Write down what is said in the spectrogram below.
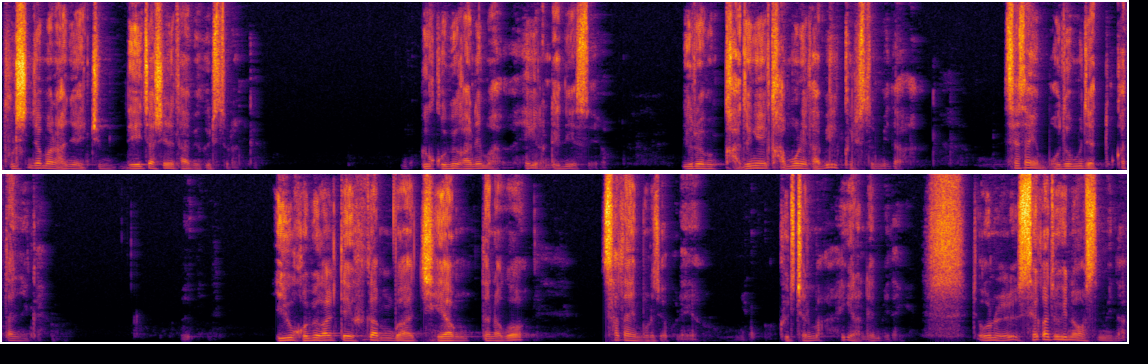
불신자만 아니에요. 지금 내 자신의 답이 그리스도라니까요. 그 고백 안 하면 해결 안 되게 있어요. 여러분, 가정의 가문의 답이 그리스도입니다. 세상의 모든 문제 똑같다니까요. 이거 고백할 때 흑암과 재앙 떠나고 사단이 무너져 버려요. 그리처럼 해결 안 됩니다. 자, 오늘 세 가족이 나왔습니다.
